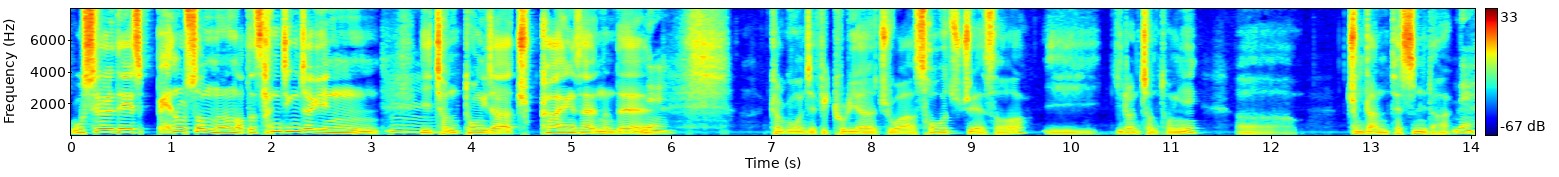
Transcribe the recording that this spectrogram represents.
오스트레일리아 데이에서 빼놓을 수 없는 어떤 상징적인 이 전통이자 축하 행사였는데 음. 네. 결국은 이제 빅토리아 주와 서호주 주에서 이 이런 전통이 어 중단됐습니다. 네.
